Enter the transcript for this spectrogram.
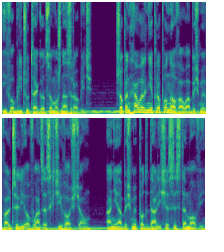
I w obliczu tego, co można zrobić. Schopenhauer nie proponował, abyśmy walczyli o władzę z chciwością, ani abyśmy poddali się systemowi.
